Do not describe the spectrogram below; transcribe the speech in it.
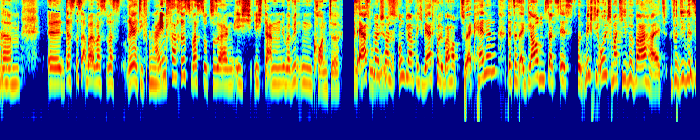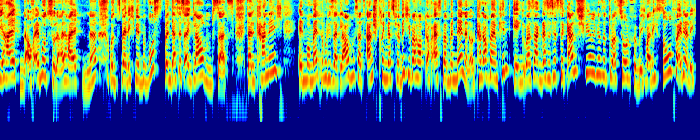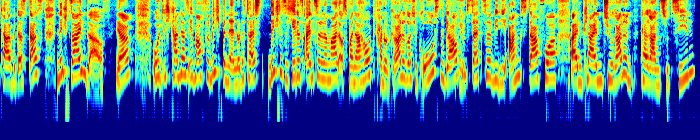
Mhm. Ähm, äh, das ist aber was, was relativ mhm. Einfaches, was sozusagen ich, ich dann überwinden konnte ist erstmal schon unglaublich wertvoll, überhaupt zu erkennen, dass das ein Glaubenssatz ist und nicht die ultimative Wahrheit, für die wir sie halten, auch emotional halten. Ne? Und wenn ich mir bewusst bin, das ist ein Glaubenssatz, dann kann ich in Momenten, wo dieser Glaubenssatz anspringt, das für mich überhaupt auch erstmal benennen und kann auch meinem Kind gegenüber sagen, das ist jetzt eine ganz schwierige Situation für mich, weil ich so verinnerlicht habe, dass das nicht sein darf. Ja? Und ich kann das eben auch für mich benennen. Und das heißt nicht, dass ich jedes einzelne Mal aus meiner Haut kann und gerade solche großen Glauben Glaubenssätze okay. wie die Angst davor, einen kleinen Tyrannen heranzuziehen.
